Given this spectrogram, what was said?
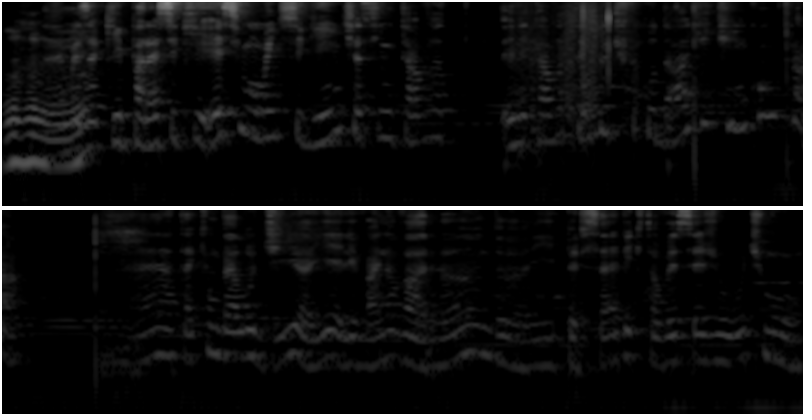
Uhum. Né? Mas aqui parece que esse momento seguinte, assim, tava, ele tava tendo dificuldade de encontrar. Né? Até que um belo dia aí ele vai na varanda e percebe que talvez seja o último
